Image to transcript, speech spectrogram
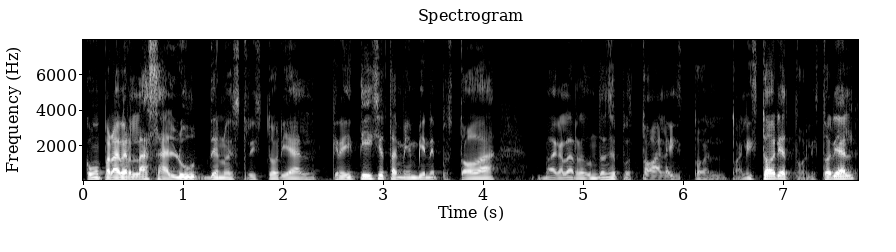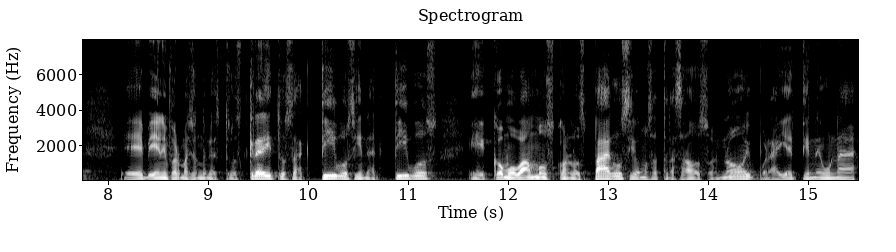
como para ver la salud de nuestro historial crediticio. También viene pues toda valga la redundancia, pues toda la, toda, la historia, todo el historial. Eh, viene información de nuestros créditos, activos, inactivos, eh, cómo vamos con los pagos, si vamos atrasados o no, y por ahí tiene una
